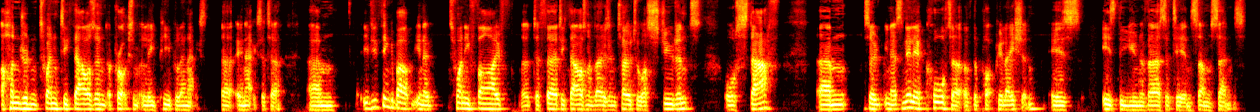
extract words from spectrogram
120,000 approximately people in, Ex- uh, in Exeter. Um, if you think about, you know, 25 uh, to 30,000 of those in total are students or staff. Um, so, you know, it's nearly a quarter of the population is is the university in some sense.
